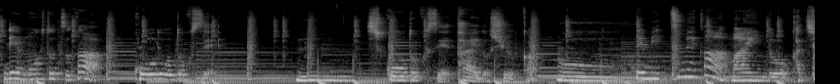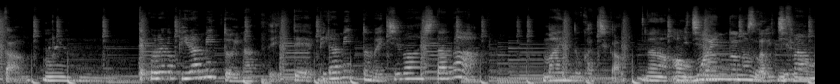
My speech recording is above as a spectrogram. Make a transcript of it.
でもう一つが行動特性。うん。思考特性態度習慣。うん。で3つ目がマインド価値観。うん。でこれがピラミッドになっていてピラミッドの一番下がマインド価値観。一番根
